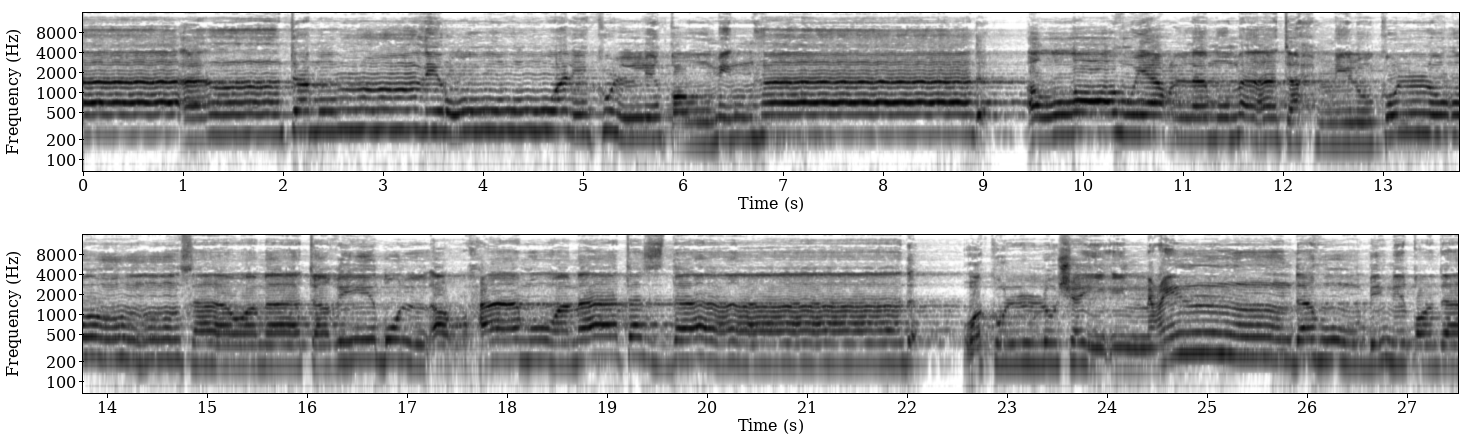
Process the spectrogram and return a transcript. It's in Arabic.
ولكل قوم هاد. الله يعلم ما تحمل كل أنثى وما تغيض الأرحام وما تزداد. وكل شيء عنده بمقدار.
